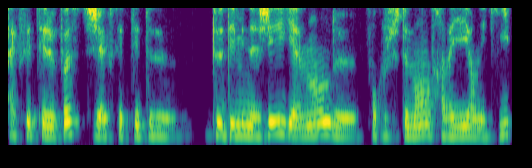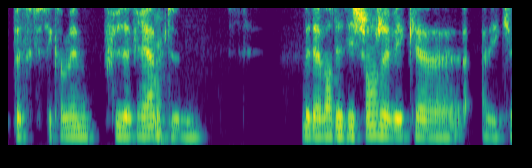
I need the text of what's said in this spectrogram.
accepté le poste, j'ai accepté de, de déménager également de, pour justement travailler en équipe parce que c'est quand même plus agréable de, bah, d'avoir des échanges avec, euh, avec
